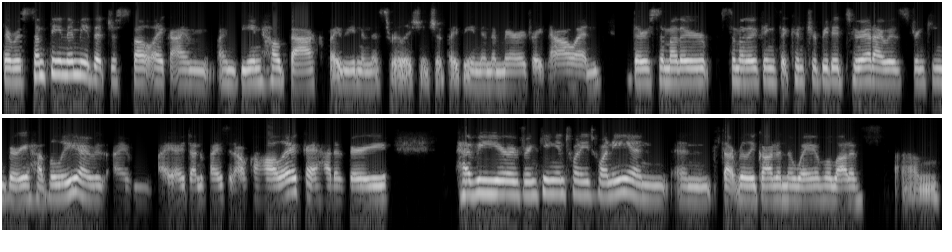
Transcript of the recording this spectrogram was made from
there was something in me that just felt like i'm i'm being held back by being in this relationship by being in a marriage right now. And there's some other some other things that contributed to it. I was drinking very heavily. I was i, I identify as an alcoholic. I had a very heavy year of drinking in 2020 and and that really got in the way of a lot of um,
